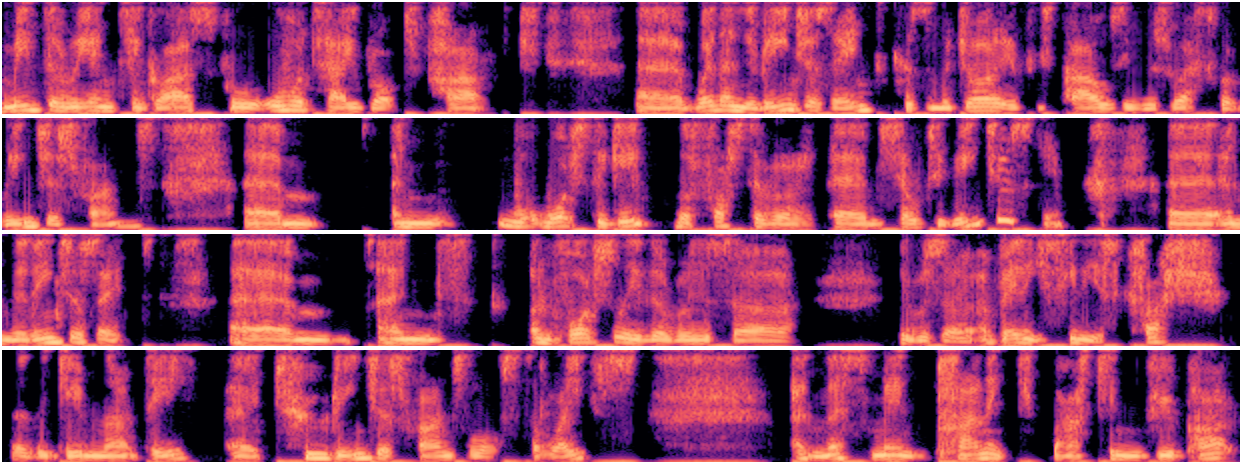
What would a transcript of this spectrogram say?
made their way into Glasgow over to Ibrox Park, uh, went in the Rangers end because the majority of his pals he was with were Rangers fans, um, and watched the game, the first ever um, Celtic Rangers game uh, in the Rangers end. Um, and unfortunately, there was a there was a, a, very serious crush at the game that day. Uh, two Rangers fans lost their lives. And this meant panic back in View Park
